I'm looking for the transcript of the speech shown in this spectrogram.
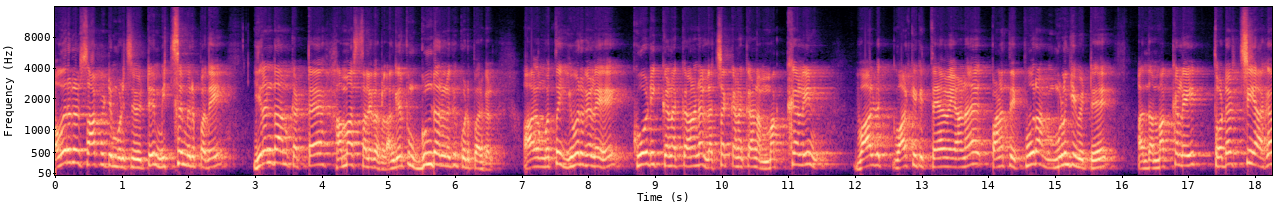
அவர்கள் சாப்பிட்டு முடித்து விட்டு மிச்சம் இருப்பதை இரண்டாம் கட்ட ஹமாஸ் தலைவர்கள் அங்கே இருக்கும் குண்டர்களுக்கு கொடுப்பார்கள். ஆக மொத்தம் இவர்களே கோடிக்கணக்கான லட்சக்கணக்கான மக்களின் வாழ்வு வாழ்க்கைக்கு தேவையான பணத்தை பூரா முழுங்கிவிட்டு அந்த மக்களை தொடர்ச்சியாக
